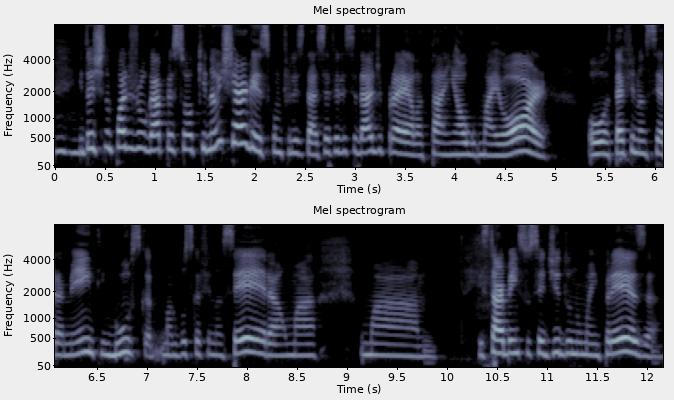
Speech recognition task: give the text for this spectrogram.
Uhum. Então a gente não pode julgar a pessoa que não enxerga isso como felicidade. Se a felicidade para ela tá em algo maior, ou até financeiramente, em busca, uma busca financeira, uma. uma estar bem sucedido numa empresa,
